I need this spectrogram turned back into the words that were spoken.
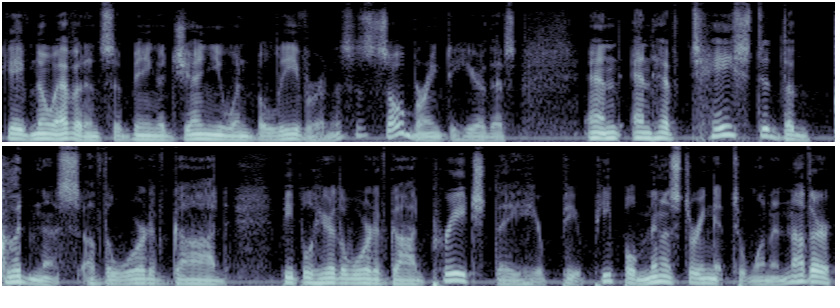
gave no evidence of being a genuine believer. And this is sobering to hear this. And, and have tasted the goodness of the Word of God. People hear the Word of God preached, they hear people ministering it to one another,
